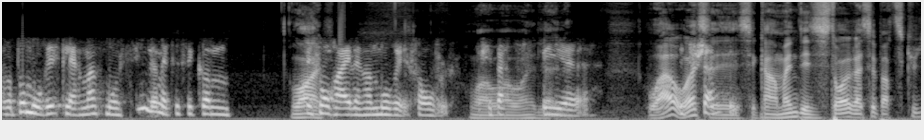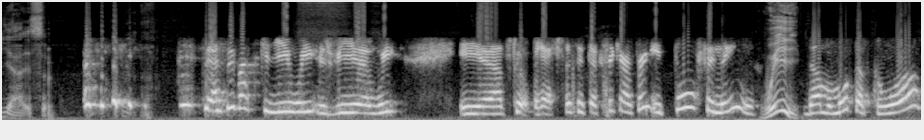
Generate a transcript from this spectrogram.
elle va pas mourir clairement ce mois-ci, là, mais tu sais, c'est comme. Ouais. C'est son rêve avant de mourir, si on veut. Ouais, C'est ouais, ouais, euh, Wow, ouais, touchant. c'est c'est quand même des histoires assez particulières, ça. c'est assez particulier, oui. Je vis, euh, oui. Et euh, en tout cas, bref, ça c'est toxique un peu. Et pour finir, oui. dans mon mot top 3,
